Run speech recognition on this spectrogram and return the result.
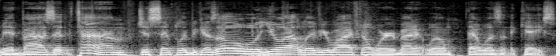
advised at the time, just simply because oh well you'll outlive your wife, don't worry about it. Well, that wasn't the case.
